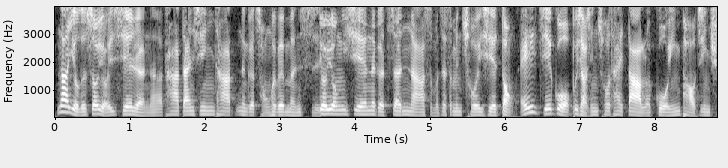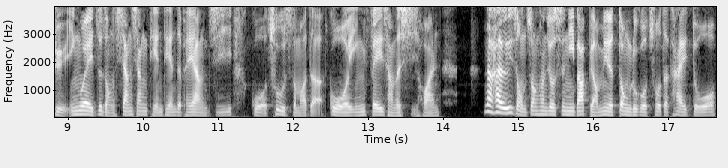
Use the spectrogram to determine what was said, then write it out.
那有的时候有一些人呢，他担心他那个虫会被闷死，又用一些那个针啊什么在上面戳一些洞，诶，结果不小心戳太大了，果蝇跑进去，因为这种香香甜甜的培养基、果醋什么的，果蝇非常的喜欢。那还有一种状况就是，你把表面的洞如果戳得太多，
